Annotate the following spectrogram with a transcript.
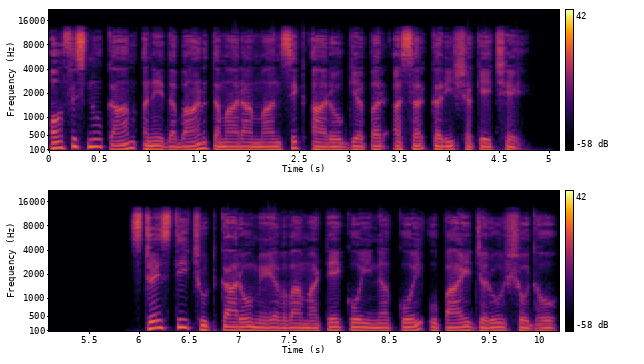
ઓફિસનું કામ અને દબાણ તમારા માનસિક આરોગ્ય પર અસર કરી શકે છે. સ્ટ્રેસથી છુટકારો મેળવવા માટે કોઈ ન કોઈ ઉપાય જરૂર શોધો,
